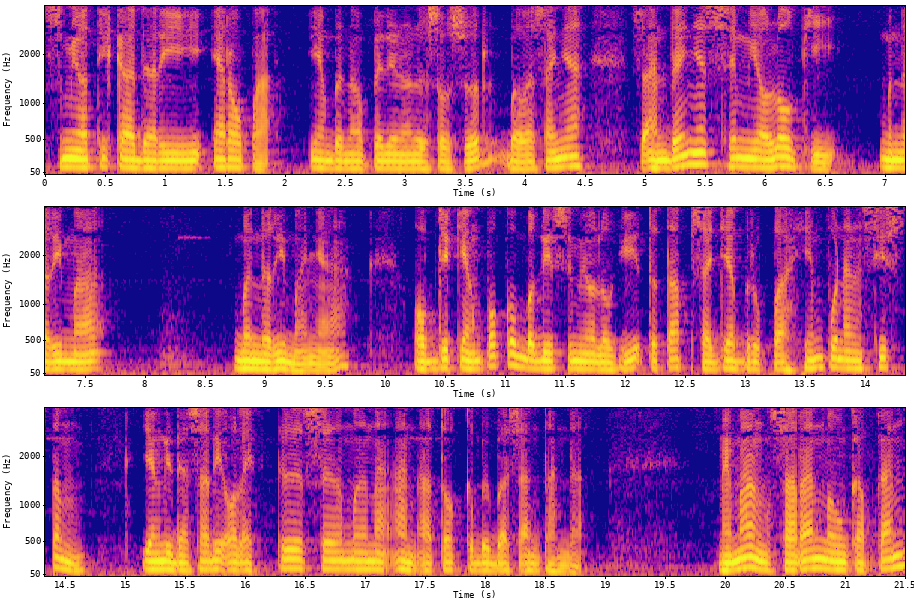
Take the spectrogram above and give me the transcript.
semiotika dari Eropa yang bernama Ferdinand de Saussure bahwasanya seandainya semiologi menerima menerimanya objek yang pokok bagi semiologi tetap saja berupa himpunan sistem yang didasari oleh kesemenaan atau kebebasan tanda. Memang saran mengungkapkan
